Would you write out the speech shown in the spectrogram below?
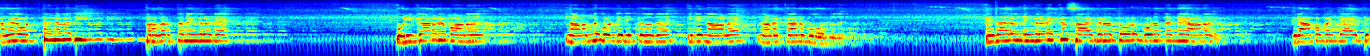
അങ്ങനെ ഒട്ടനവധി പ്രവർത്തനങ്ങളുടെ ഉദ്ഘാടനമാണ് നടന്നുകൊണ്ടിരിക്കുന്നത്. ഇനി നാളെ നടക്കാൻ പോകുന്നത്. ഏതായാലും നിങ്ങളുടെയൊക്കെ സഹകരണത്തോടു കൂടെ തന്നെയാണ് ഗ്രാമപഞ്ചായത്ത്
